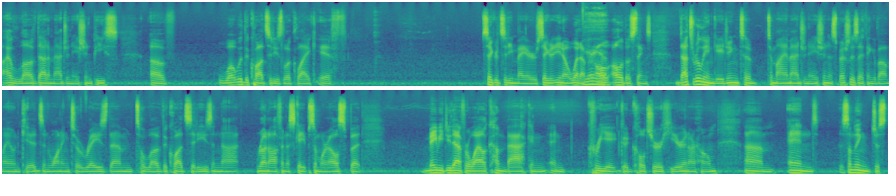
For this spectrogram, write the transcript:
I love that imagination piece of what would the Quad Cities look like if Sacred City mayors, sacred, you know, whatever, Yeah, yeah. all, all of those things. That's really engaging to to my imagination, especially as I think about my own kids and wanting to raise them to love the Quad Cities and not run off and escape somewhere else, but maybe do that for a while, come back and and create good culture here in our home, um, and something just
